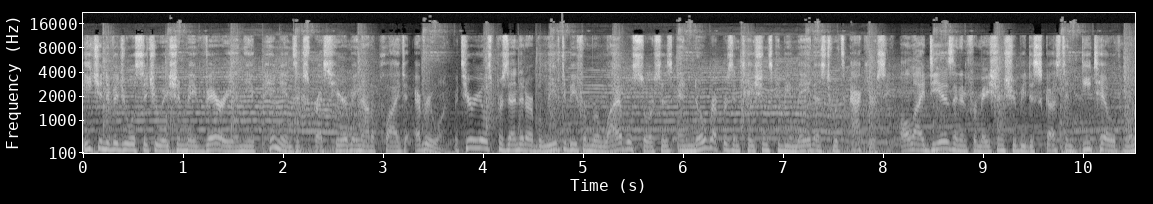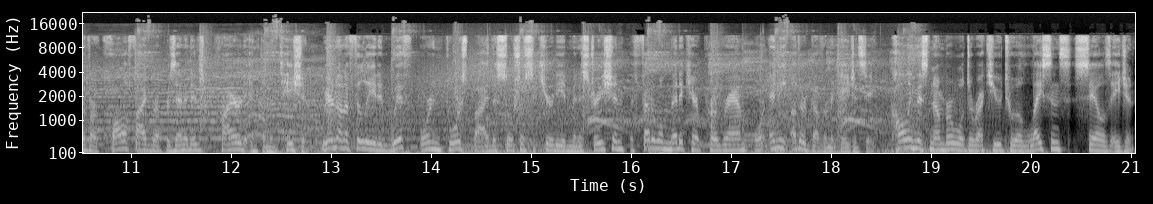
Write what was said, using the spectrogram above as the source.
Each individual situation may vary, and the opinions expressed here may not apply to everyone. Materials presented are believed to be from reliable sources, and no representations can be made as to its accuracy. All ideas and information should be discussed in detail with one of our qualified representatives prior to implementation. We are not affiliated with or enforced by the Social Security Administration, the Federal Medicare Program, or any other government agency. Calling this number will direct you to a licensed sales agent.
